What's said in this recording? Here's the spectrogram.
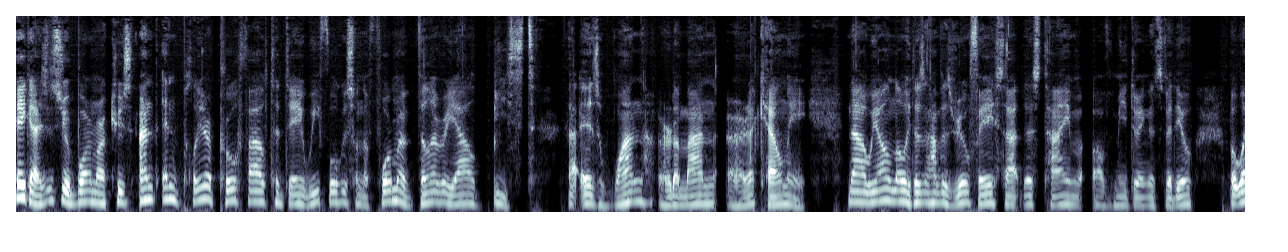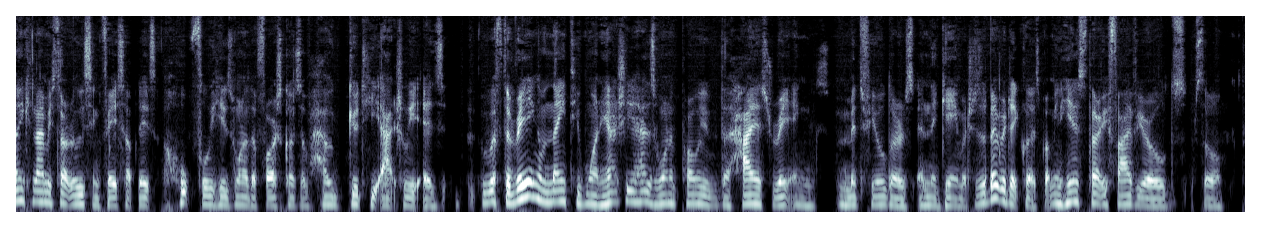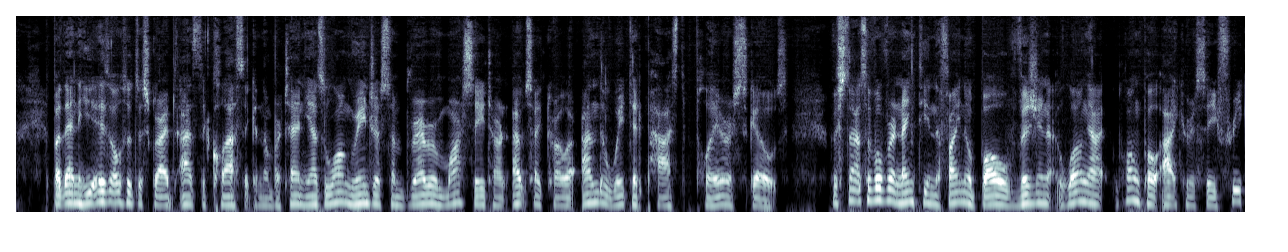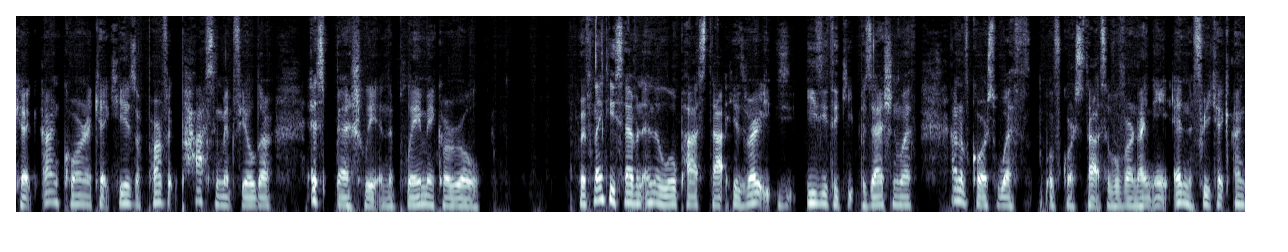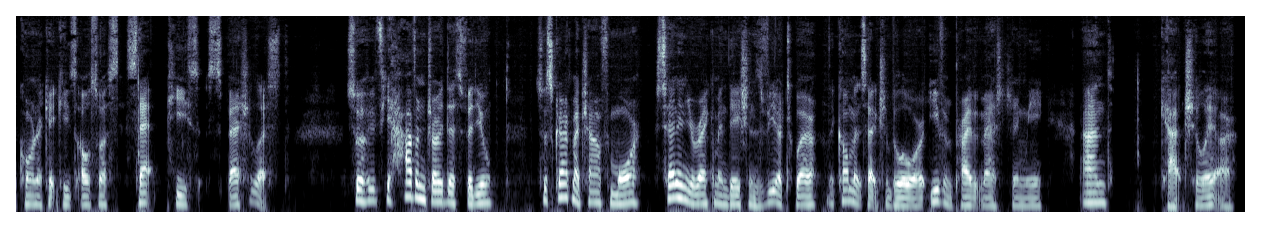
Hey guys, this is your boy Marcus, and in player profile today we focus on the former Villarreal beast, that is Juan Roman Riquelme. Now we all know he doesn't have his real face at this time of me doing this video, but when Konami start releasing face updates, hopefully he's one of the first because of how good he actually is. With the rating of 91, he actually has one of probably the highest ratings midfielders in the game, which is a bit ridiculous, but I mean he is 35 year olds, so but then he is also described as the classic number 10. He has long range of sombrero, Marseille turn, outside curler, and the weighted pass player skills. With stats of over 90 in the final ball, vision, long, long ball accuracy, free kick, and corner kick, he is a perfect passing midfielder, especially in the playmaker role. With 97 in the low pass stat, he is very easy to keep possession with, and of course with of course stats of over 90 in the free kick and corner kick, he's also a set piece specialist. So if you have enjoyed this video, Subscribe to my channel for more, send in your recommendations via Twitter, the comment section below, or even private messaging me, and catch you later.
